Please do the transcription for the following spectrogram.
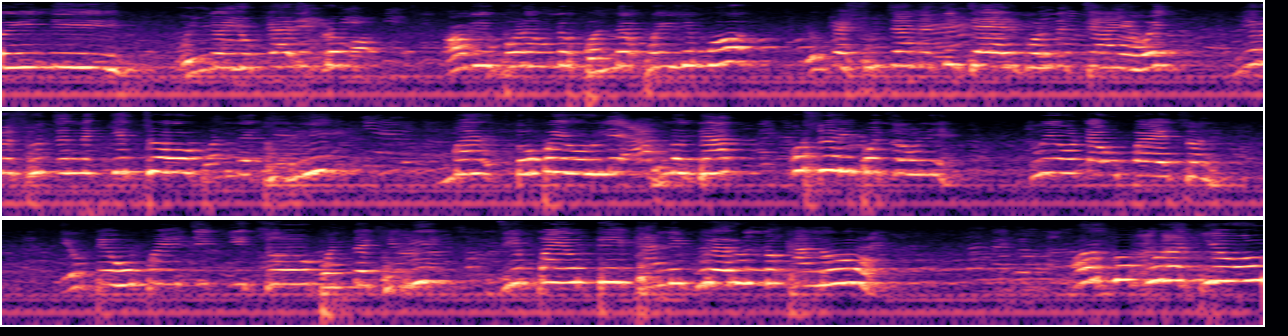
आमोइनी होइन यो कार्यक्रम अघि बढाउन भन्दा पहिले म एउटा सूचना चाहिँ जाहेर गर्न चाहे है मेरो सूचना के छ भन्दाखेरि मा तपाईँहरूले आफ्नो दाँत कसरी बचाउने दुईवटा उपाय छन् एउटा उपाय चाहिँ के छ भन्दाखेरि जे पायो त्यही खानेकुराहरू नखानु अर्को कुरा के हो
